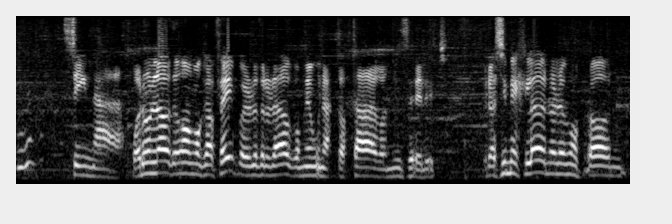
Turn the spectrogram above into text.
sin nada. Por un lado tomamos café y por el otro lado comemos unas tostadas con dulce de leche. Pero así mezclado no lo hemos probado nunca.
